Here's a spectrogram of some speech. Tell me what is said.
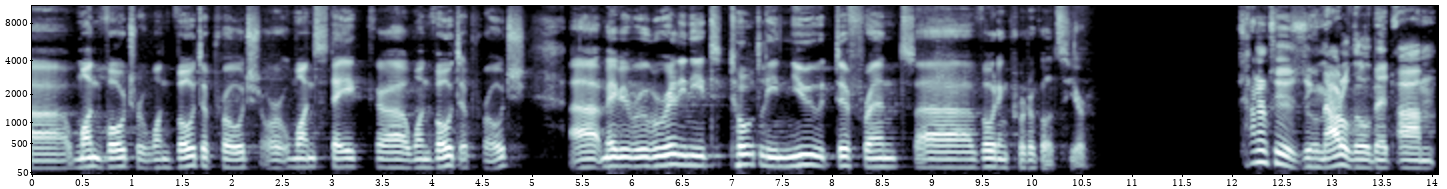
uh, one or one vote approach or one stake, uh, one vote approach. Uh, maybe we really need totally new, different uh, voting protocols here. Kind of to zoom out a little bit. Um,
